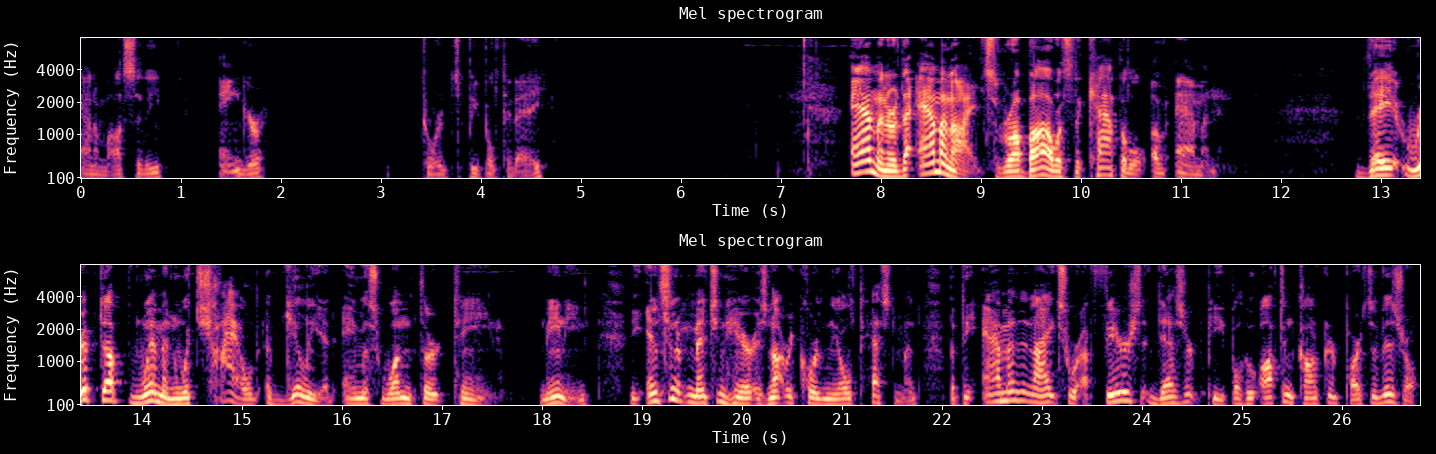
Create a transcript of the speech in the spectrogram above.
animosity, anger towards people today? Ammon, or the Ammonites, Rabbah was the capital of Ammon. They ripped up women with child of Gilead, Amos 113 meaning the incident mentioned here is not recorded in the Old Testament, but the Ammonites were a fierce desert people who often conquered parts of Israel.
